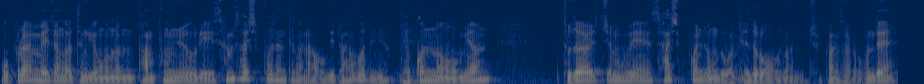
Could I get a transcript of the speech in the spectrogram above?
오프라인 매장 같은 경우는 반품률이 3, 40%가 나오기도 하거든요. 100건 넣으면 두 달쯤 후에 40건 정도가 되돌아오는 출판사로. 근데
